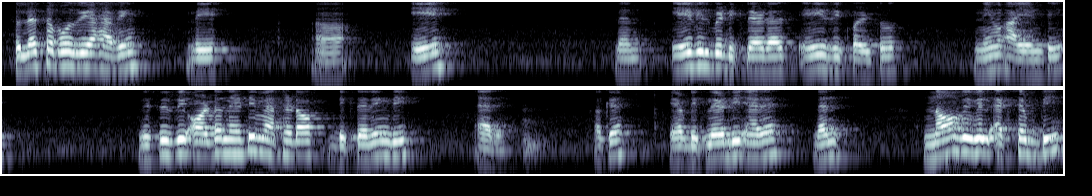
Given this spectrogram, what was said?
So let's suppose we are having the uh, a then a will be declared as a is equal to new int this is the alternative method of declaring the array. Okay? We have declared the array. Then now we will accept the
